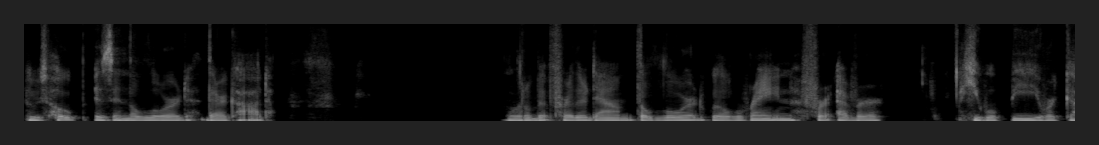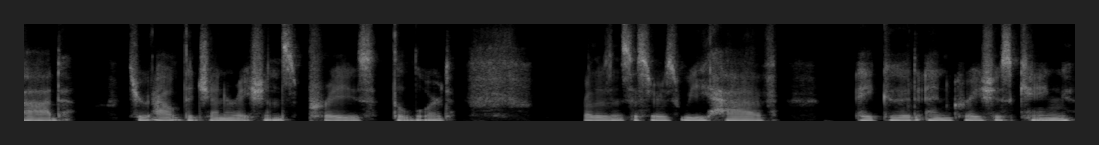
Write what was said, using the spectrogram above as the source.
whose hope is in the Lord their God. A little bit further down, the Lord will reign forever he will be your God throughout the generations. Praise the Lord. Brothers and sisters, we have a good and gracious King,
